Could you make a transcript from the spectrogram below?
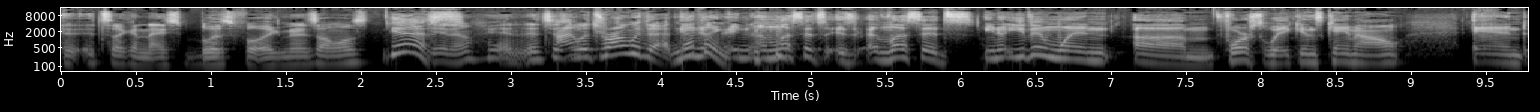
It's like a nice blissful ignorance, almost. yes. You know, and it's just I'm- what's wrong with that? You know, Nothing. and unless it's is, unless it's you know even when um, Force Awakens came out and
